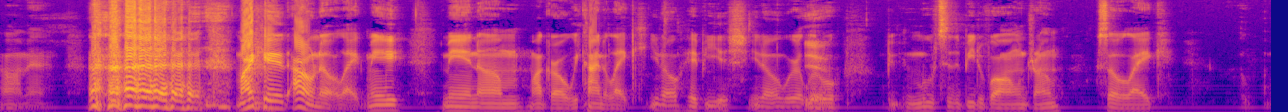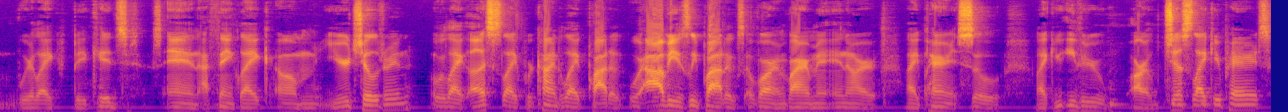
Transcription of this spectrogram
oh man. my kid, I don't know. Like me, me and um my girl, we kind of like you know hippie-ish. You know, we're a Yeah. little we move to the beat of our own drum. So like we're like big kids, and I think like um your children or like us, like we're kind of like product. We're obviously products of our environment and our like parents. So like you either are just like your parents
